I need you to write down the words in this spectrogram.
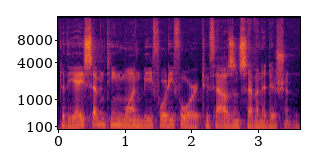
to the A17.1/B44 2007 edition.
